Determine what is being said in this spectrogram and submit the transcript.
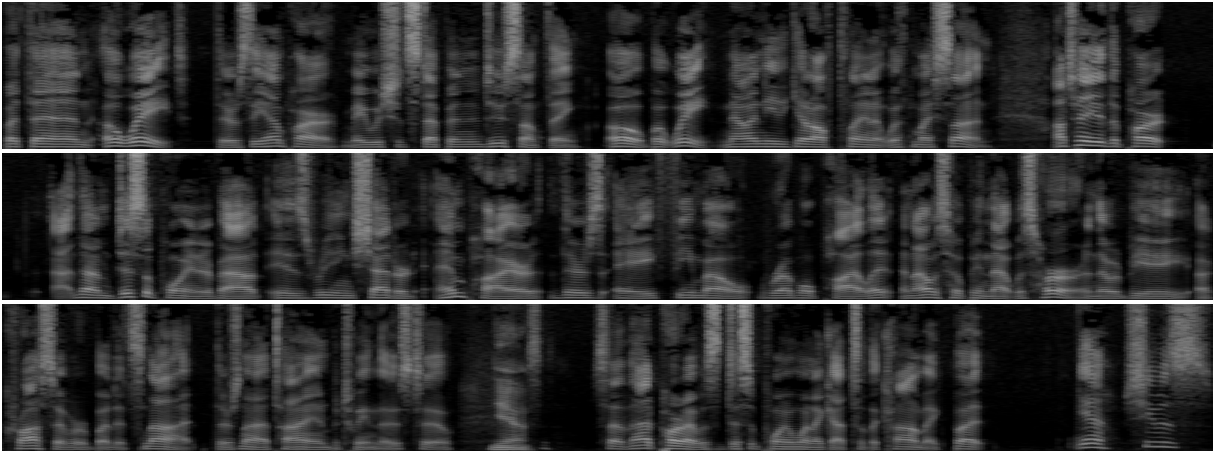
but then, oh, wait, there's the Empire. Maybe we should step in and do something. Oh, but wait, now I need to get off planet with my son. I'll tell you the part that I'm disappointed about is reading Shattered Empire. There's a female rebel pilot, and I was hoping that was her, and there would be a, a crossover, but it's not. There's not a tie-in between those two. Yeah. So that part I was disappointed when I got to the comic, but yeah, she was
